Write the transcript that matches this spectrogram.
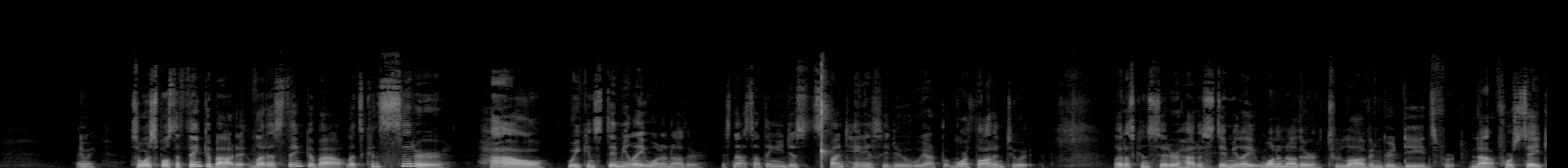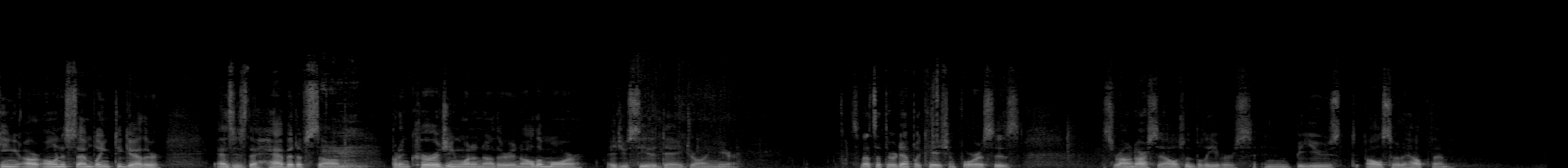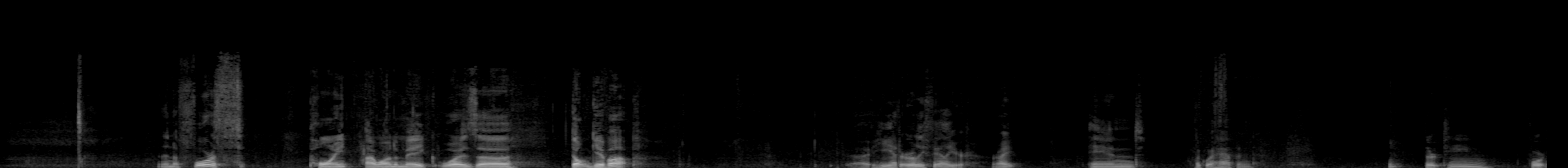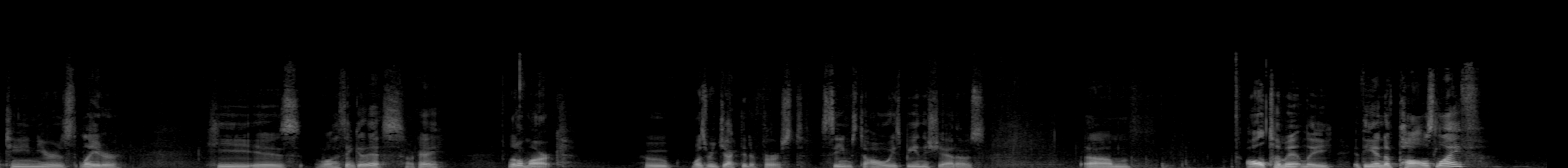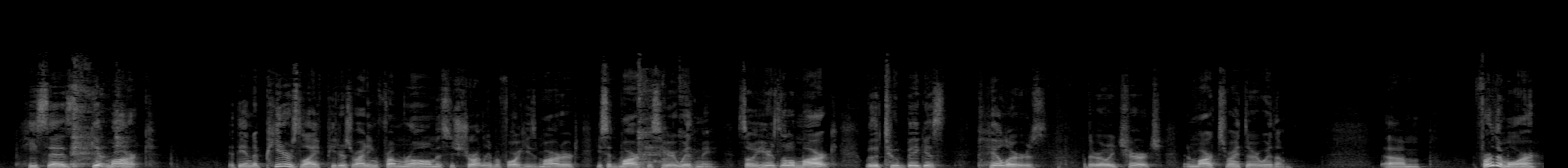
anyway. So we're supposed to think about it. Let us think about. Let's consider how we can stimulate one another. It's not something you just spontaneously do. We got to put more thought into it. Let us consider how to stimulate one another to love and good deeds, for not forsaking our own assembling together, as is the habit of some, but encouraging one another, and all the more as you see the day drawing near. So that's a third application for us: is surround ourselves with believers and be used also to help them. And then a fourth point I wanted to make was uh, don't give up. Uh, he had early failure, right? And look what happened. 13, 14 years later, he is, well, think of this, okay? Little Mark, who was rejected at first, seems to always be in the shadows. Um, ultimately, at the end of Paul's life, he says, Get Mark. At the end of Peter's life, Peter's writing from Rome. This is shortly before he's martyred. He said, Mark is here with me. So here's little Mark with the two biggest pillars of the early church, and Mark's right there with him. Um, furthermore,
